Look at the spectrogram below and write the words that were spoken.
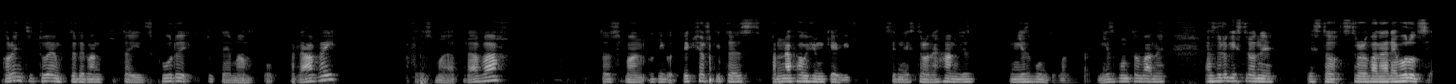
kolejnym tytułem, który mam tutaj z góry i tutaj mam po prawej. To jest moja prawa. To jest, mam od niego dwie książki, to jest pan Rafał Ziemkiewicz. Z jednej strony Ham niez, niezbuntowany, tak, niezbuntowany, a z drugiej strony jest to strollowana rewolucja.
